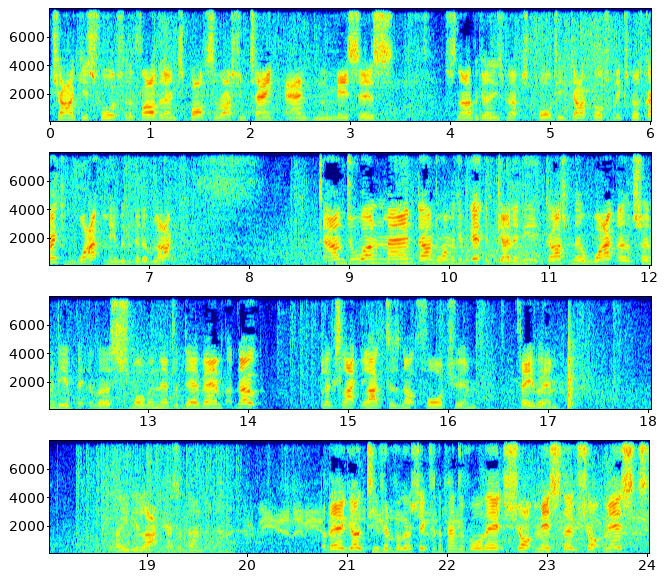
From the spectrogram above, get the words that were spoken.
charges forwards for the fatherland. Spots the Russian tank and misses. Sniper gun, he's map support. He got multiple exposed. Correct, wipe me with a bit of luck. Down to one man, down to one. We can get the Grenadier guardsman there wiped. That was going to be a bit of a small win there for Dev M, but no. Looks like luck does not fortune him, favour him. Lady Luck has abandoned him. But there you go, T-54 going for the Panther 4 there. Shot missed though, shot missed.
